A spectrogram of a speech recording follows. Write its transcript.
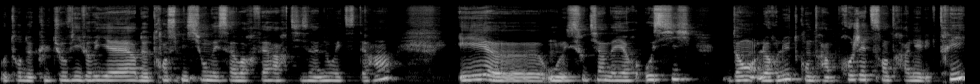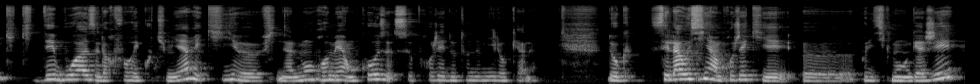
autour de culture vivrière, de transmission des savoir-faire artisanaux, etc. Et euh, on les soutient d'ailleurs aussi dans leur lutte contre un projet de centrale électrique qui déboise leur forêt coutumière et qui euh, finalement remet en cause ce projet d'autonomie locale. Donc c'est là aussi un projet qui est euh, politiquement engagé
